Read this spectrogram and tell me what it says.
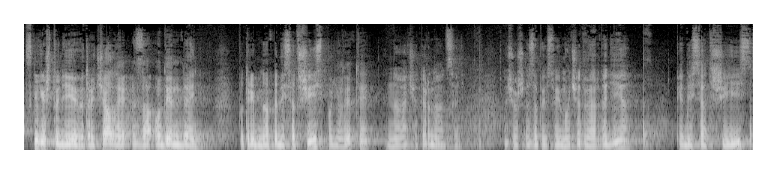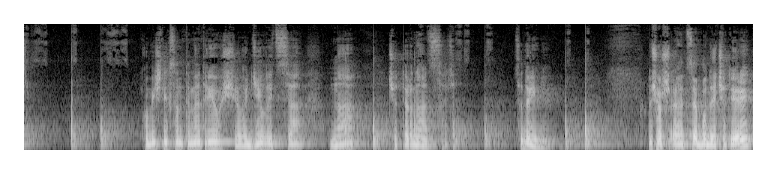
скільки ж тоді витрачали за один день? Потрібно 56 поділити на 14. Ну що ж, записуємо четверта дія. 56 кубічних сантиметрів, що ділиться на 14. Це дорівнює. Ну що ж, е, це буде 4.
